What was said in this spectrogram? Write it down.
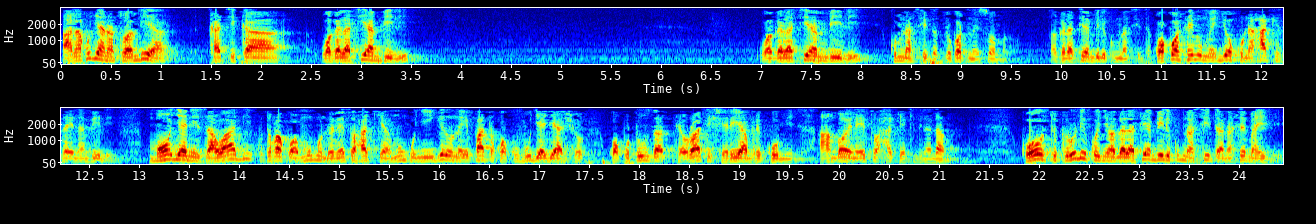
anakuja anatuambia katika wagalatia mbili wagalatia mbili kumi na sita tulikuwa tunaisoma wagalatia mbili kumi na sita. Kwa kuwa sasa umejua kuna haki za aina mbili. Moja ni zawadi kutoka kwa mungu ndo inaitwa haki ya mungu. Nyingine unaipata kwa kuvuja jasho kwa kutunza teorati sheria amri kumi ambayo inaitwa haki ya kibinadamu. Kwa hiyo tukirudi kwenye wagalatia mbili kumi na sita anasema hivi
